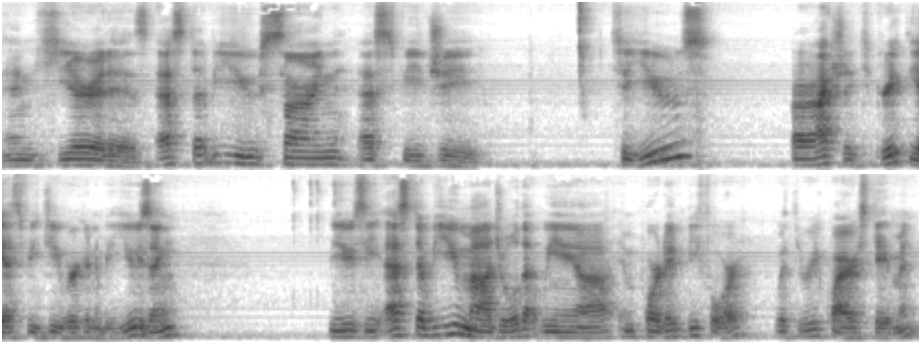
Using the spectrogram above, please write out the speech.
And here it is, SW sign SVG. To use, or actually to create the SVG we're going to be using, we use the SW module that we uh, imported before with the require statement.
